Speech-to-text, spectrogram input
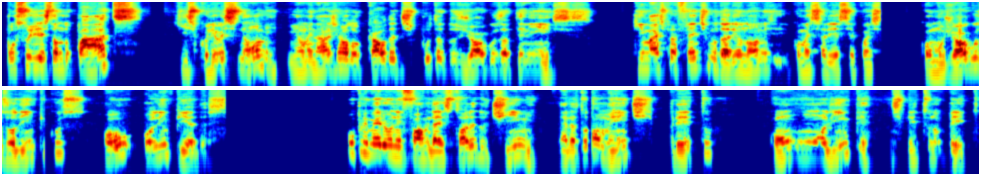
por sugestão do Paates, que escolheu esse nome em homenagem ao local da disputa dos Jogos Atenienses que mais para frente mudaria o nome e começaria a ser conhecido como Jogos Olímpicos ou Olimpíadas. O primeiro uniforme da história do time era totalmente preto, com um Olímpia escrito no peito,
